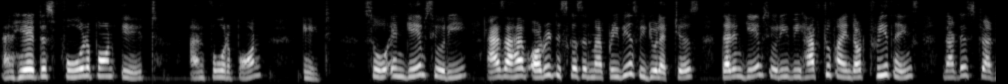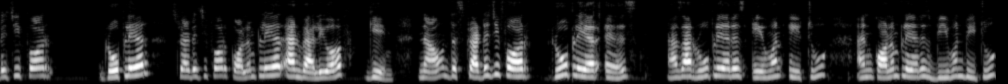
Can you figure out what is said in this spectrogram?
and here it is 4 upon 8 and 4 upon 8. So in game theory, as I have already discussed in my previous video lectures, that in game theory we have to find out three things that is strategy for row player, strategy for column player and value of game. Now the strategy for row player is as our row player is A1, A2 and column player is B1, B2.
